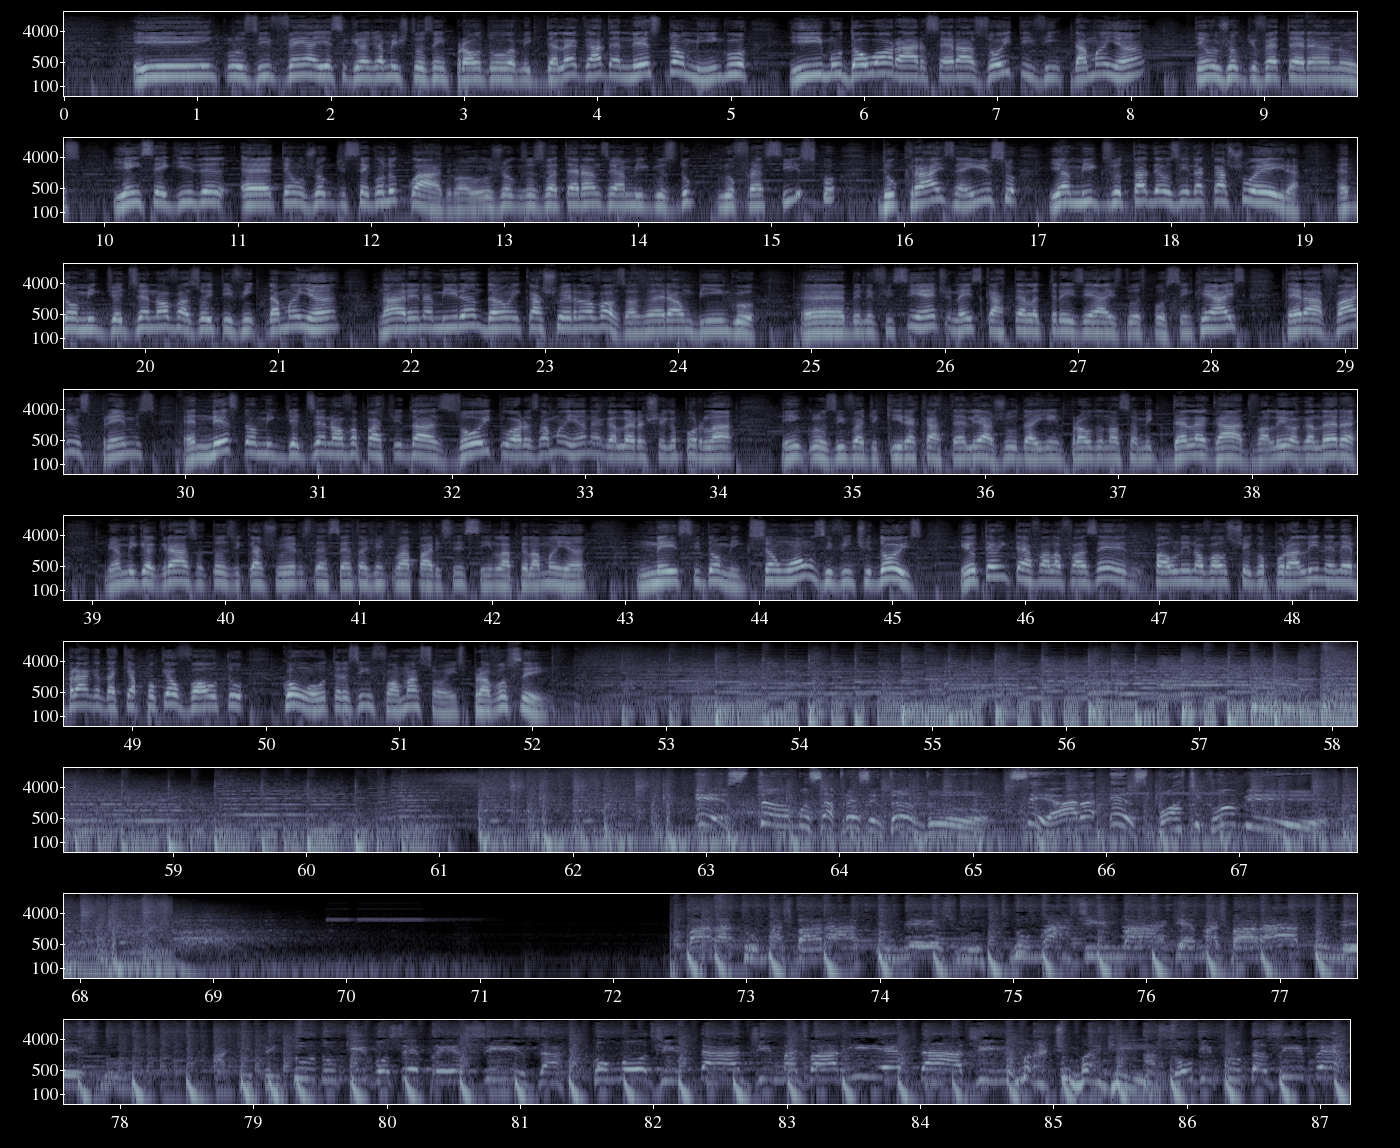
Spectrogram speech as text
E inclusive vem aí esse grande amistoso em prol do amigo delegado. É nesse domingo e mudou o horário, será às 8h20 da manhã tem um jogo de veteranos e em seguida é, tem um jogo de segundo quadro. O jogo dos veteranos é amigos do, do Francisco, do Crais, é isso, e amigos do Tadeuzinho da Cachoeira. É domingo, dia 19, às 8h20 da manhã, na Arena Mirandão, em Cachoeira Nova Alves. Será um bingo é, beneficente, né? Escartela R$ reais, duas por R$ reais. Terá vários prêmios. É nesse domingo, dia 19, a partir das 8 horas da manhã, né? A galera chega por lá, inclusive adquire a cartela e ajuda aí em prol do nosso amigo delegado. Valeu, a galera. Minha amiga Graça, de Cachoeiros, der certo, a gente vai aparecer sim lá pela manhã, nesse domingo. São 11h22. Eu tenho um intervalo a fazer. Paulino Valls chegou por ali, Nenê Braga. Daqui a pouco eu volto com outras informações para você. Estamos apresentando Seara Esporte Clube. Barato, mais barato mesmo. No Martimag é mais barato mesmo. Aqui tem tudo o que você precisa. Comodidade, mais variedade. Martimag. Açougue, frutas e verduras.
